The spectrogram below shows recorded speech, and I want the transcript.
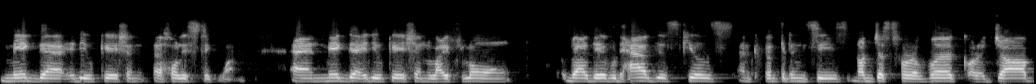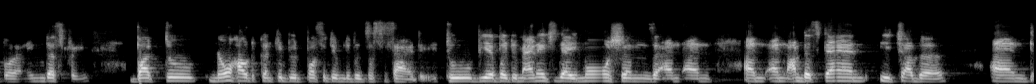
make their education a holistic one and make their education lifelong where they would have these skills and competencies not just for a work or a job or an industry but to know how to contribute positively to the society to be able to manage their emotions and and and, and understand each other and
